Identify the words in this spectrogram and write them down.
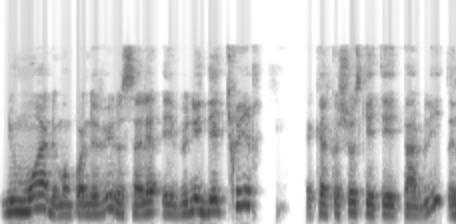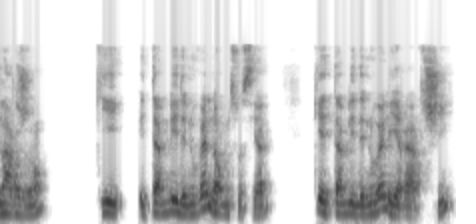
du moins, de mon point de vue, le salaire est venu détruire quelque chose qui a été établi, l'argent, qui établit de nouvelles normes sociales, qui établit des nouvelles hiérarchies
